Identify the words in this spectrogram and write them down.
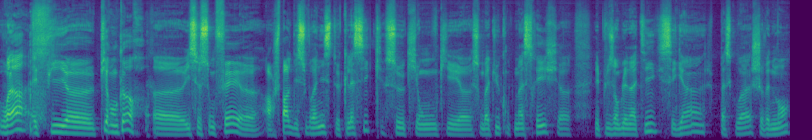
voilà, et puis euh, pire encore, ils se sont fait. alors je parle des souverainistes classiques, ceux qui, ont, qui sont battus contre Maastricht, les plus emblématiques, Séguin, Pasqua, Chevènement.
